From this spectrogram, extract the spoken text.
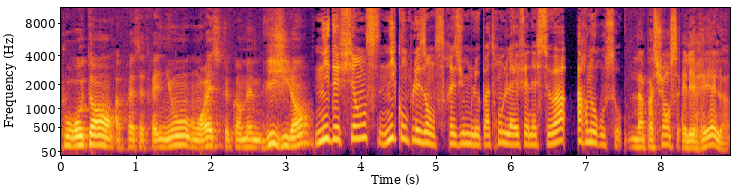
Pour autant, après cette réunion, on reste quand même vigilant. Ni défiance, ni complaisance, résume le patron de la FNSEA, Arnaud Rousseau. L'impatience, elle est réelle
